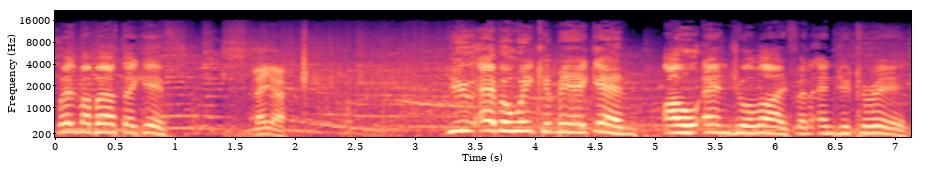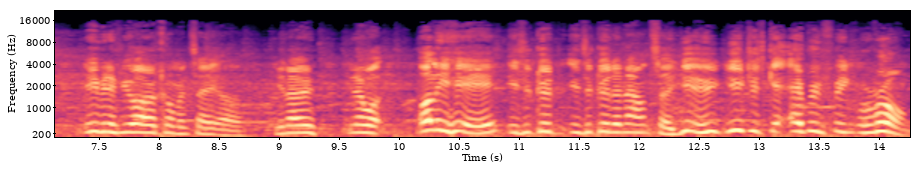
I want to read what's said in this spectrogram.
Where's my birthday gift? Later. You ever wink at me again, I will end your life and end your career, even if you are a commentator. You know, you know what? Olie here is a good is a good announcer. You you just get everything wrong.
